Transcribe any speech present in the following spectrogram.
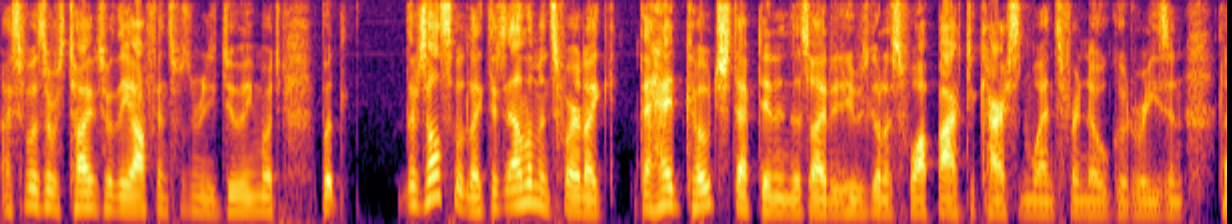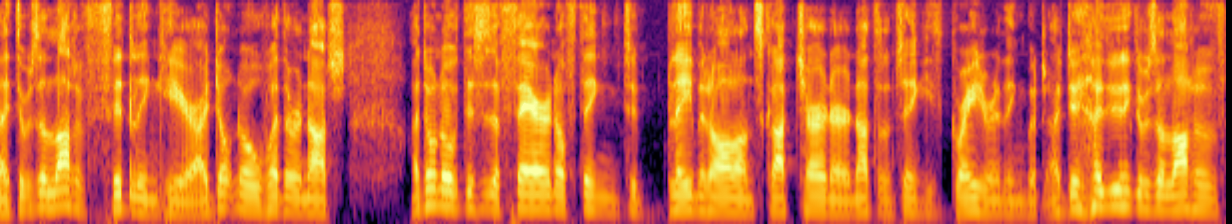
I suppose there was times where the offense wasn't really doing much, but there's also like there's elements where like the head coach stepped in and decided he was going to swap back to Carson Wentz for no good reason. Like there was a lot of fiddling here. I don't know whether or not I don't know if this is a fair enough thing to blame it all on Scott Turner. Not that I'm saying he's great or anything, but I do I do think there was a lot of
